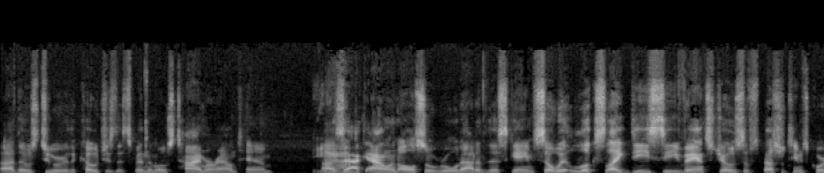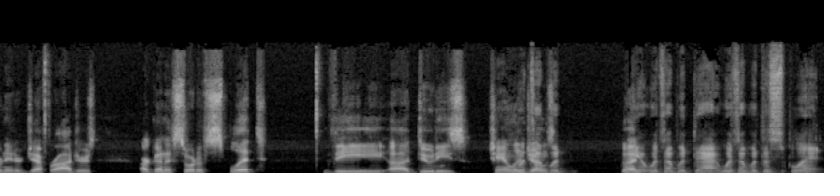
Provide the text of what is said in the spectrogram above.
Uh, those two are the coaches that spend the most time around him. Yeah. Uh, Zach Allen also ruled out of this game. So it looks like DC Vance Joseph, special teams coordinator Jeff Rogers, are going to sort of split the uh, duties. Chandler What's Jones. up with go ahead. Yeah, what's up with that? What's up with the split?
